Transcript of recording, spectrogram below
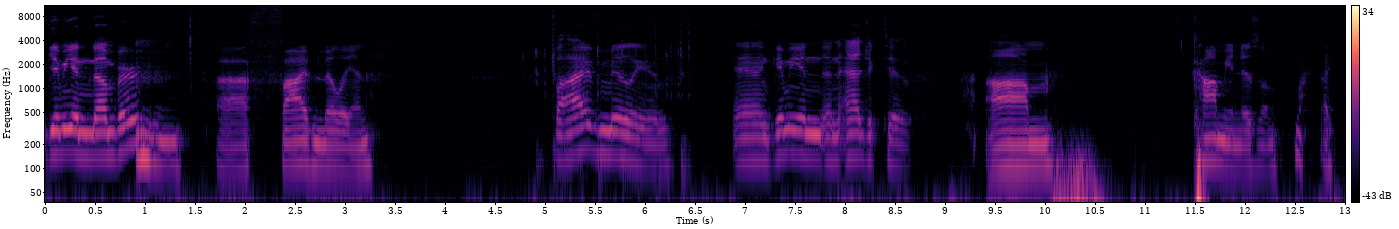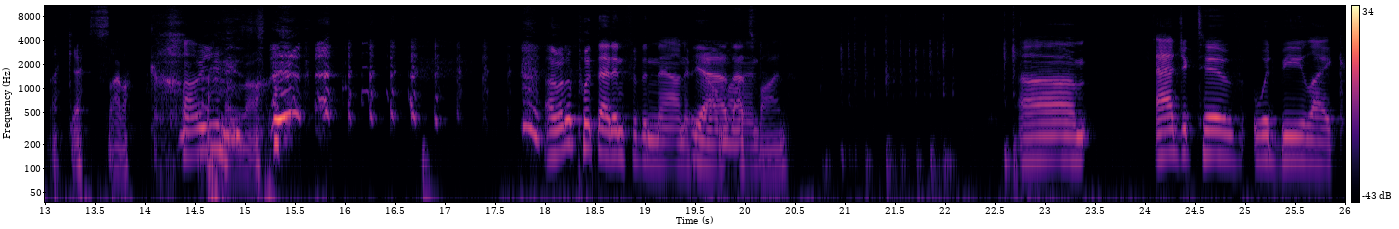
Give me a number. Uh, five million. Five million. And give me an, an adjective. Um, communism. I, I guess I don't. Communist. I. I'm gonna put that in for the noun if you yeah, don't that's fine. Um, adjective would be like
